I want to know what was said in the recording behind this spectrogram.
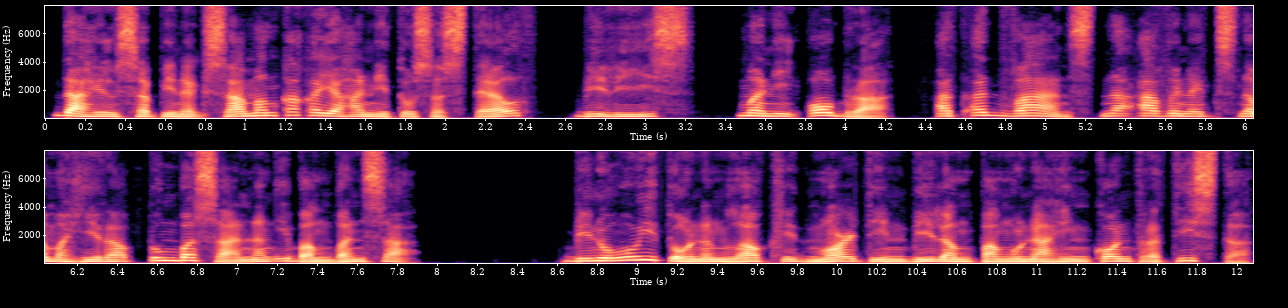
dahil sa pinagsamang kakayahan nito sa stealth, bilis, maniobra, at advanced na avionics na mahirap tumbasan ng ibang bansa. Binuo ito ng Lockheed Martin bilang pangunahing kontratista,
